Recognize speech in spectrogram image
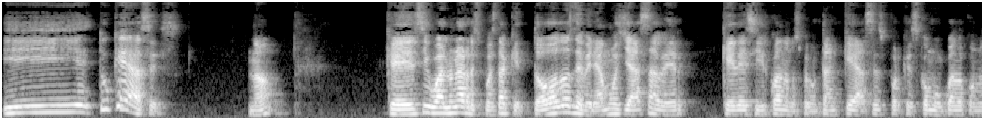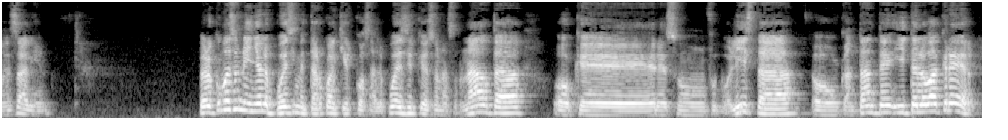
¿Y tú qué haces? ¿No? Que es igual una respuesta que todos deberíamos ya saber qué decir cuando nos preguntan qué haces, porque es común cuando conoces a alguien. Pero como es un niño, le puedes inventar cualquier cosa. Le puedes decir que es un astronauta, o que eres un futbolista o un cantante y te lo va a creer.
